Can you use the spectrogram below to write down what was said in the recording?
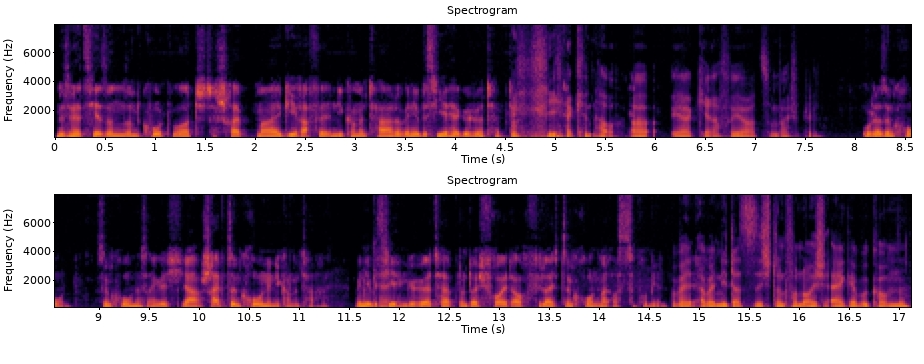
Müssen wir jetzt hier so ein, so ein Codewort, schreibt mal Giraffe in die Kommentare, wenn ihr bis hierher gehört habt. ja, genau. Aber, ja, Giraffe ja zum Beispiel. Oder Synchron. Synchron ist eigentlich, ja, schreibt Synchron in die Kommentare wenn ihr okay. bis hierhin gehört habt und euch freut, auch vielleicht synchron mal auszuprobieren. Aber, aber nicht, dass sie sich dann von euch Ärger bekommen, ne?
